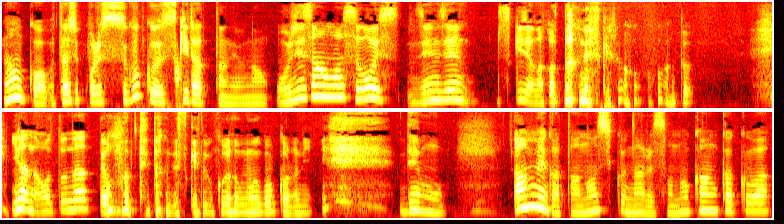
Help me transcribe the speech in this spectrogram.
う。なんか私これすごく好きだったんだよな。おじさんはすごい全然きじゃなかったんですけど 本当。嫌な大人って思ってたんですけど子供心に。でも雨が楽しくなるその感覚は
